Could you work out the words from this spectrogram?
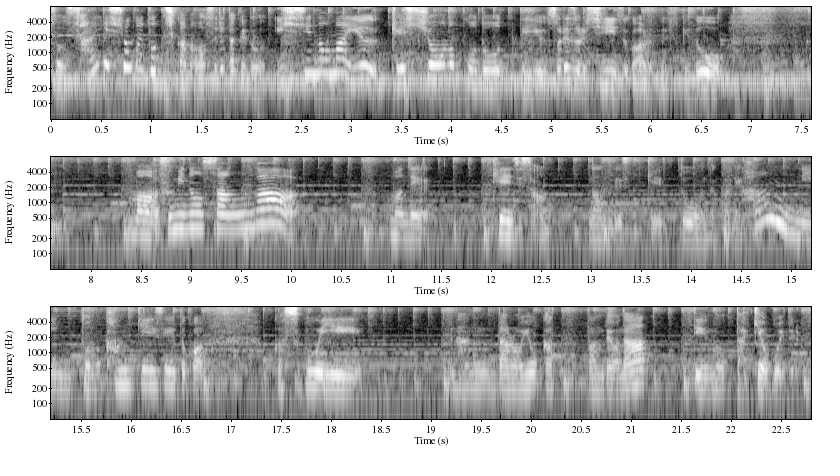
そう最初がどっちかな忘れたけど「石の眉結晶の鼓動」っていうそれぞれシリーズがあるんですけどまあ文乃さんがまあね刑事さんなんですけどなんかね犯人との関係性とかがすごいなんだろう良かったんだよなっていうのだけ覚えてる。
